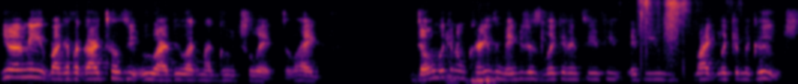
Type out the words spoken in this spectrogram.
you know what i mean? Like if a guy tells you ooh i do like my gooch licked like don't look at him crazy. Maybe just lick it and see if you if you like licking the gooch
